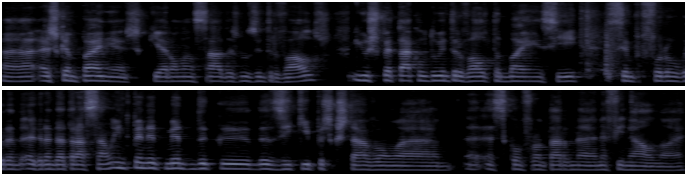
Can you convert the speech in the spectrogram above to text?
uh, as campanhas que eram lançadas nos intervalos e o espetáculo do intervalo também em si sempre foram grande, a grande atração, independentemente de que, das equipas que estavam a, a, a se confrontar na, na, final, não é?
